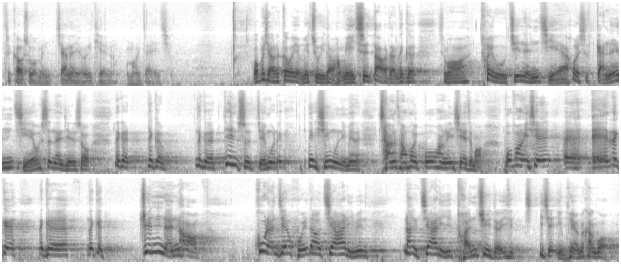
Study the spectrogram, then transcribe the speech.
这告诉我们，将来有一天我们会在一起。我不晓得各位有没有注意到哈，每次到的那个什么退伍军人节啊，或者是感恩节或圣诞节的时候，那个那个那个电视节目那个那个新闻里面，常常会播放一些什么？播放一些诶诶、那个那个那个军人哈，忽然间回到家里面，让家里团聚的一些一些影片，有没有看过？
